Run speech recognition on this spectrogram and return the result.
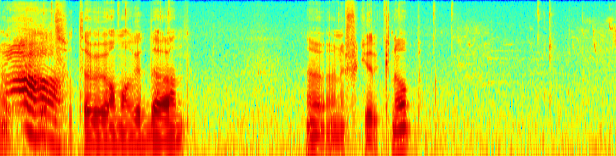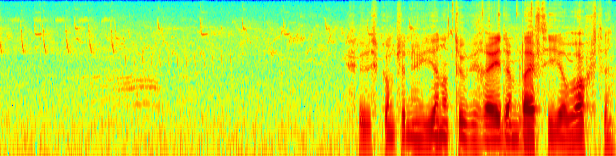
Oh god, wat hebben we allemaal gedaan. Oh, een verkeerde knop. Dus komt hij nu hier naartoe gereden en blijft hij hier wachten.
